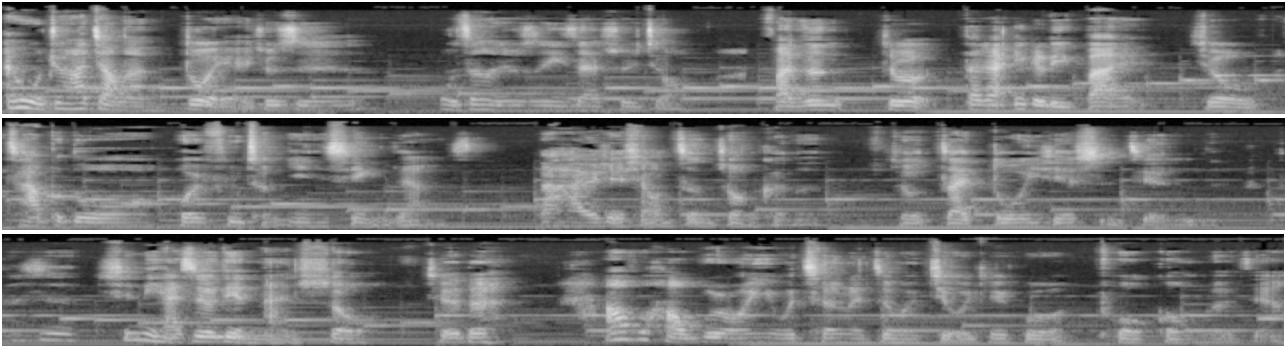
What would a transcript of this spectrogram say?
哎，我觉得他讲的很对，就是我真的就是一直在睡觉，反正就大概一个礼拜就差不多恢复成阴性这样子。那还有一些小症状，可能就再多一些时间，但是心里还是有点难受，觉得啊，我好不容易我撑了这么久，结果破功了这样。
